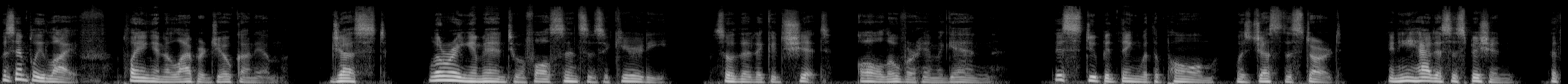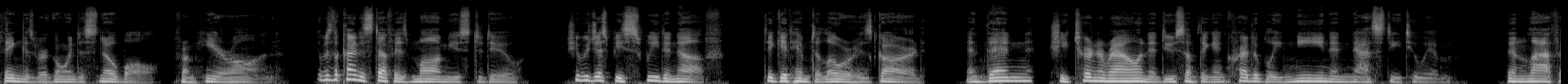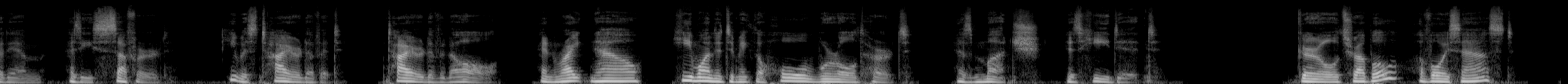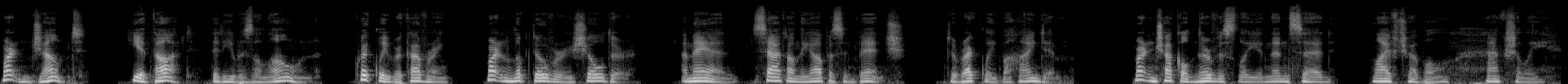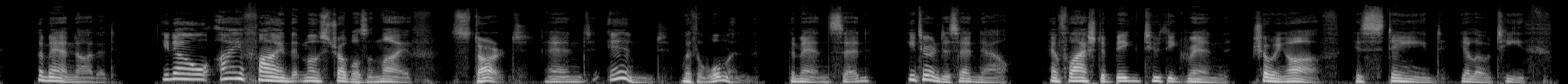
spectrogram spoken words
was simply life playing an elaborate joke on him, just luring him into a false sense of security so that it could shit all over him again. This stupid thing with the poem was just the start, and he had a suspicion that things were going to snowball from here on. It was the kind of stuff his mom used to do. She would just be sweet enough to get him to lower his guard, and then she'd turn around and do something incredibly mean and nasty to him, then laugh at him as he suffered. He was tired of it, tired of it all, and right now he wanted to make the whole world hurt as much as he did. Girl trouble? a voice asked. Martin jumped. He had thought that he was alone. Quickly recovering, Martin looked over his shoulder. A man sat on the opposite bench, directly behind him. Martin chuckled nervously and then said, Life trouble, actually. The man nodded. You know, I find that most troubles in life start and end with a woman, the man said. He turned his head now and flashed a big toothy grin, showing off his stained yellow teeth.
